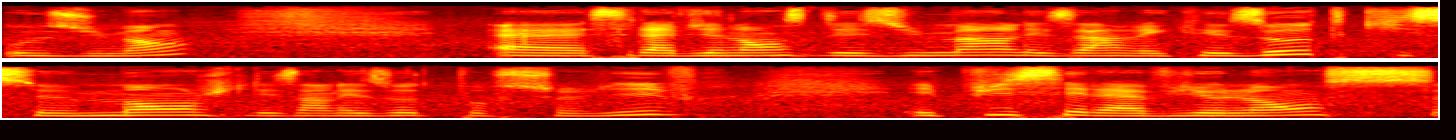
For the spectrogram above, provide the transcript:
aux humains. c'est la violence des humains les uns avec les autres qui se mangent les uns les autres pour survivre. Et puis c'est la violence,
